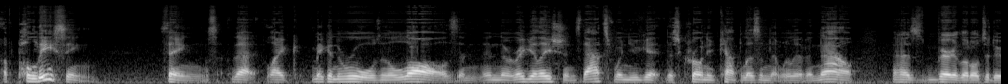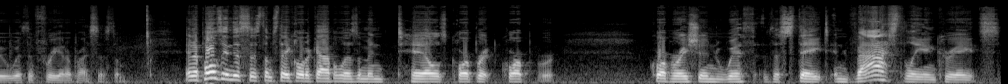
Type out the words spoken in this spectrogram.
of policing things that like making the rules and the laws and, and the regulations, that's when you get this crony capitalism that we live in now that has very little to do with the free enterprise system. And opposing this system, stakeholder capitalism entails corporate corporate cooperation with the state and vastly increases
